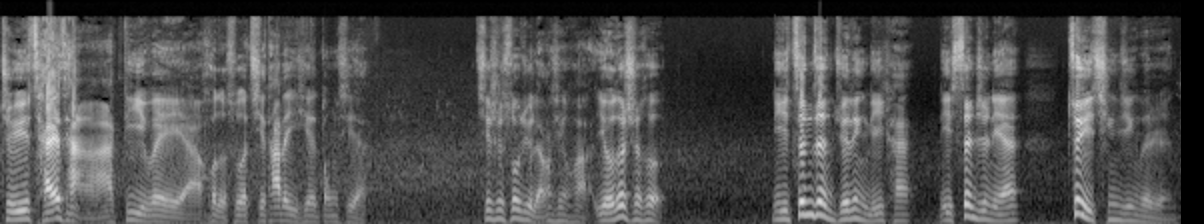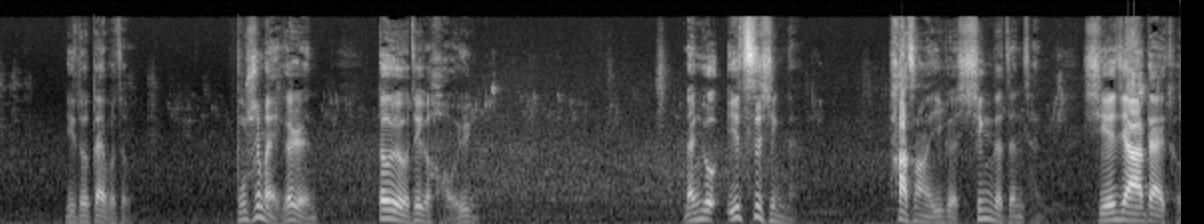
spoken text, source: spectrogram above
至于财产啊、地位啊，或者说其他的一些东西啊，其实说句良心话，有的时候，你真正决定离开，你甚至连。最亲近的人，你都带不走。不是每个人都有这个好运，能够一次性的踏上一个新的征程，携家带口，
